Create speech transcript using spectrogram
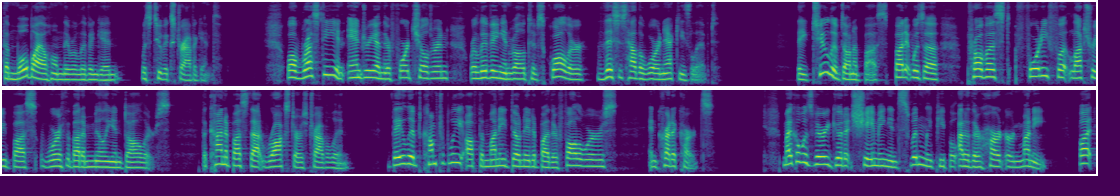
the mobile home they were living in was too extravagant. While Rusty and Andrea and their four children were living in relative squalor, this is how the Woronieckis lived. They too lived on a bus, but it was a Prevost 40 foot luxury bus worth about a million dollars, the kind of bus that rock stars travel in. They lived comfortably off the money donated by their followers and credit cards. Michael was very good at shaming and swindling people out of their hard earned money, but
